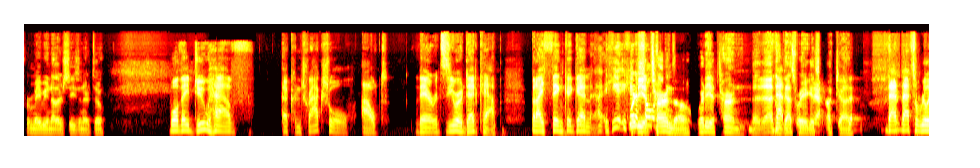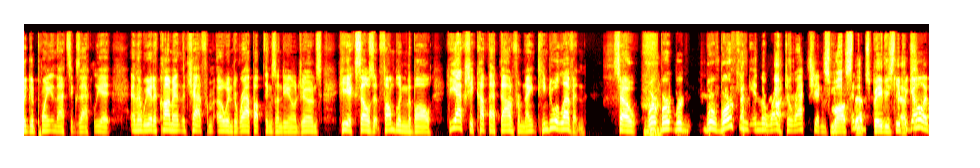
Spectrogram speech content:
for maybe another season or two. Well, they do have a contractual out there. It's zero dead cap. But I think again, uh, he, he Where a do you turn season. though? Where do you turn? I think That- that's where you get yeah. stuck, John. That- That that's a really good point, and that's exactly it. And then we had a comment in the chat from Owen to wrap up things on Daniel Jones. He excels at fumbling the ball. He actually cut that down from 19 to 11. So we're we're we're we're working in the right direction. Small steps, baby Keep steps. it going.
